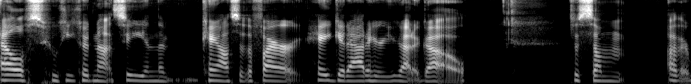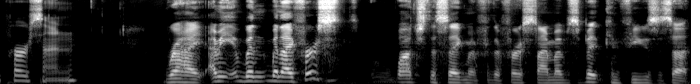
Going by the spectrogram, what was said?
else who he could not see in the chaos of the fire, "Hey, get out of here! You got to go." To some other person. Right. I mean, when when I first watched the segment for the first time, I was a bit confused as uh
